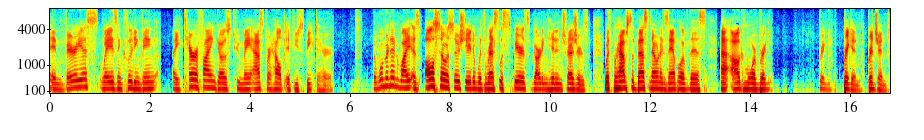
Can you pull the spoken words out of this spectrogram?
in various ways, including being a terrifying ghost who may ask for help if you speak to her. The woman in white is also associated with restless spirits guarding hidden treasures, with perhaps the best known example of this at Ogmore Brig- Brig- Brigand. Brigand.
